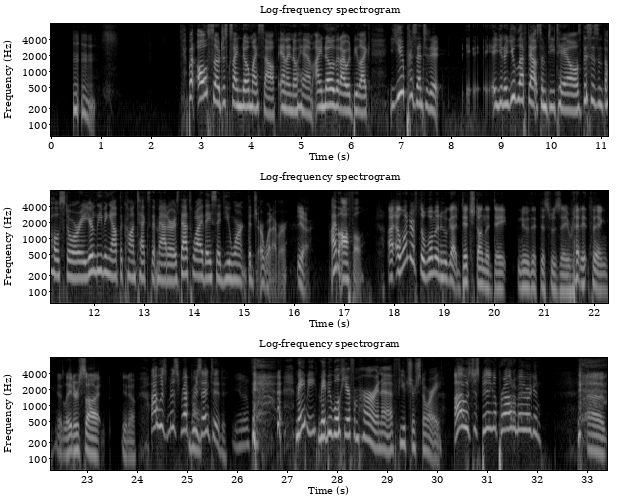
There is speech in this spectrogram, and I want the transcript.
But also, just because I know myself and I know him, I know that I would be like, you presented it. Eh, you know, you left out some details. This isn't the whole story. You're leaving out the context that matters. That's why they said you weren't the j- or whatever. Yeah. I'm awful. I, I wonder if the woman who got ditched on the date knew that this was a Reddit thing and later saw it. You know, I was misrepresented. You know, Maybe, maybe we'll hear from her in a future story. I was just being a proud American. Uh,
